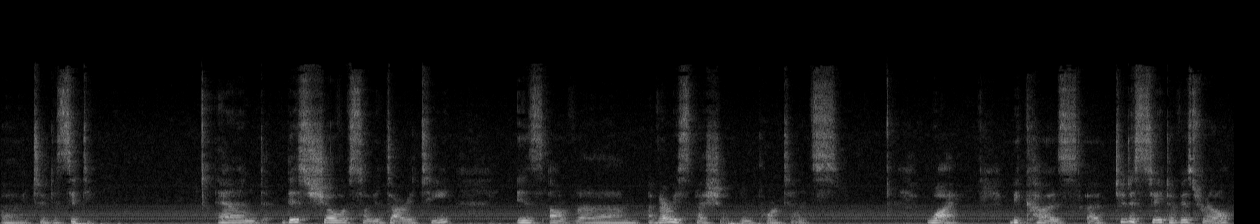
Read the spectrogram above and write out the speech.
uh, to the city. And this show of solidarity is of um, a very special importance. Why? Because uh, to the state of Israel,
